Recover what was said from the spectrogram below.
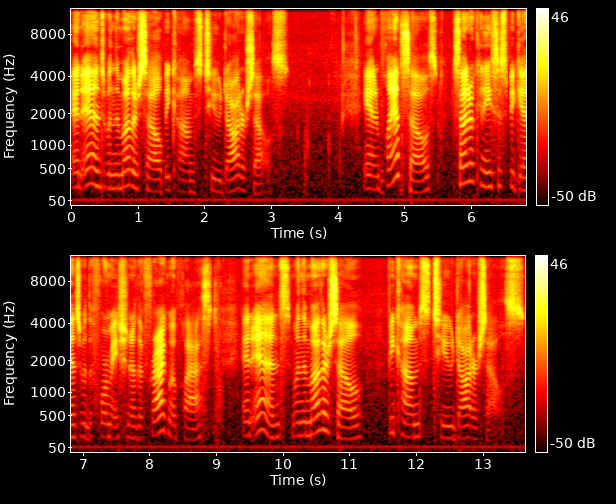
and ends when the mother cell becomes two daughter cells. In plant cells, cytokinesis begins with the formation of the phragmoplast and ends when the mother cell becomes two daughter cells.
